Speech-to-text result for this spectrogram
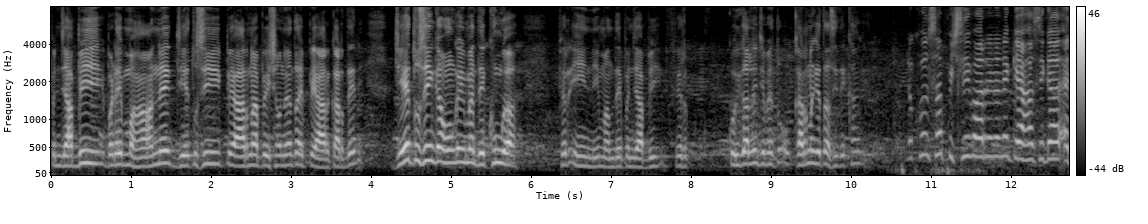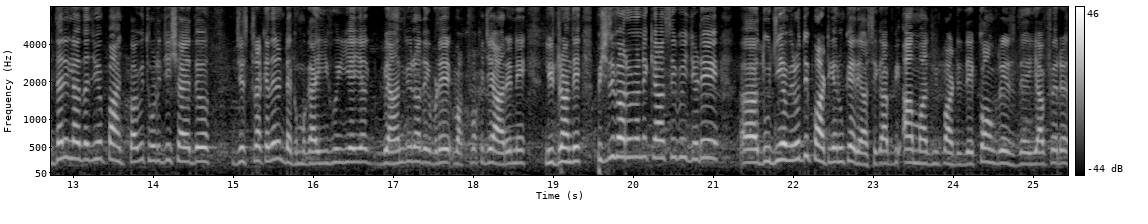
ਪੰਜਾਬੀ ਬੜੇ ਮਹਾਨ ਨੇ, ਜੇ ਤੁਸੀਂ ਪਿਆਰ ਨਾਲ ਪੇਸ਼ ਆਉਂਦੇ ਹੋ ਤਾਂ ਇਹ ਪਿਆਰ ਕਰਦੇ ਨੇ। ਜੇ ਤੁਸੀਂ ਕਹੋਗੇ ਮੈਂ ਦੇਖੂੰਗਾ, ਫਿਰ ਇਹ ਨਹੀਂ ਮੰਨਦੇ ਪੰਜਾਬੀ, ਫਿਰ ਕੋਈ ਗੱਲ ਨਹੀਂ, ਜਿਵੇਂ ਤੋਂ ਕਰਨਗੇ ਤਾਂ ਅਸੀਂ ਦੇਖਾਂਗੇ। ਲਖਵਲ ਸਾਹਿਬ ਪਿਛਲੀ ਵਾਰ ਇਹਨਾਂ ਨੇ ਕਿਹਾ ਸੀਗਾ ਐਦਾਂ ਨਹੀਂ ਲੱਗਦਾ ਜਿਵੇਂ ਭਾਜਪਾ ਵੀ ਥੋੜੀ ਜਿਹੀ ਸ਼ਾਇਦ ਜਿਸ ਤਰ੍ਹਾਂ ਕਹਿੰਦੇ ਨੇ ਡਗਮਗਾਈ ਹੋਈ ਹੈ ਜਾਂ ਬਿਆਨ ਵੀ ਉਹਨਾਂ ਦੇ ਬੜੇ ਵੱਖ-ਵੱਖ ਜਿਹੇ ਆ ਰਹੇ ਨੇ ਲੀਡਰਾਂ ਦੇ। ਪਿਛਲੀ ਵਾਰ ਉਹਨਾਂ ਨੇ ਕਿਹਾ ਸੀ ਵੀ ਜਿਹੜੇ ਅ, ਦੂਜੀਆਂ ਵਿਰੋਧੀ ਪਾਰਟੀਆਂ ਨੂੰ ਘੇਰਿਆ ਸੀਗਾ ਵੀ ਆਮ ਆਦਮੀ ਪਾਰਟੀ ਦੇ ਕਾਂਗਰਸ ਦੇ ਜਾਂ ਫਿਰ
